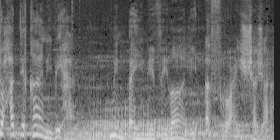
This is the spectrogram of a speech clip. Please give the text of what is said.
تحدقان بها من بين ظلال أفرع الشجرة.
